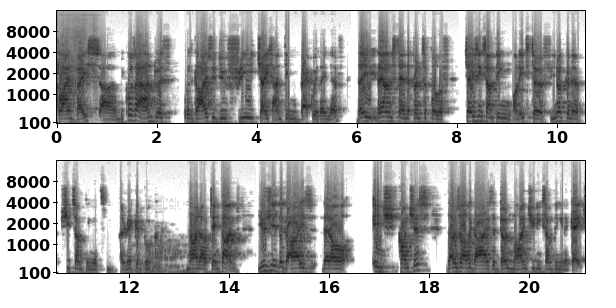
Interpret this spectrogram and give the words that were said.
client base um, because I hunt with with guys who do free chase hunting back where they live. They they understand the principle of chasing something on its turf. You're not going to shoot something that's a record book nine out of ten times. Usually, the guys that are inch conscious, those are the guys that don't mind shooting something in a cage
